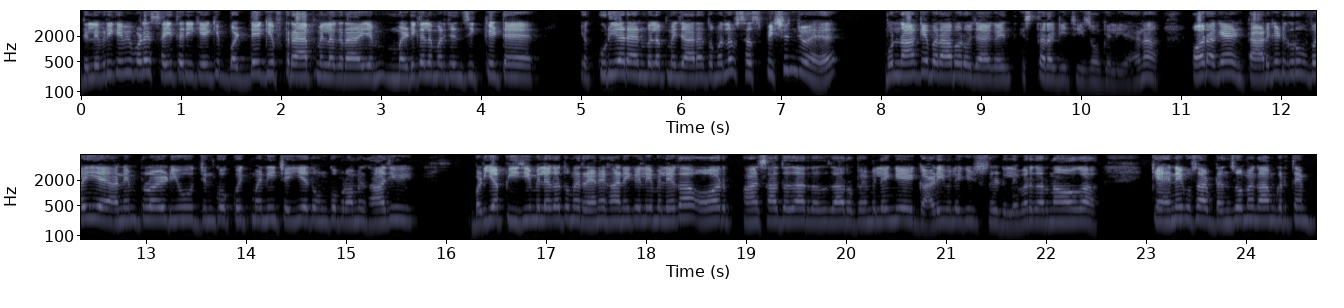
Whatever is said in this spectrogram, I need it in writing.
डिलीवरी के भी बड़े सही तरीके हैं कि बर्थडे गिफ्ट रैप में लग रहा है या मेडिकल इमरजेंसी किट है या कुरियर एनवेलप में जा रहा है तो मतलब सस्पिशन जो है वो ना के बराबर हो जाएगा इस तरह की चीज़ों के लिए, है ना? और अगेन टारगेट ग्रुप वही है अनएम्प्लॉयड यूथ जिनको क्विक मनी चाहिए तो उनको प्रॉमिस हाँ जी, बढ़िया पीजी मिलेगा तुम्हें रहने खाने के लिए मिलेगा और पाँच सात हज़ार, दस हज़ार रुपये मिलेंगे, एक गाड़ी मिलेगी जिससे डिलीवर करना होगा। कहने को साहब डंजो में काम करते हैं,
